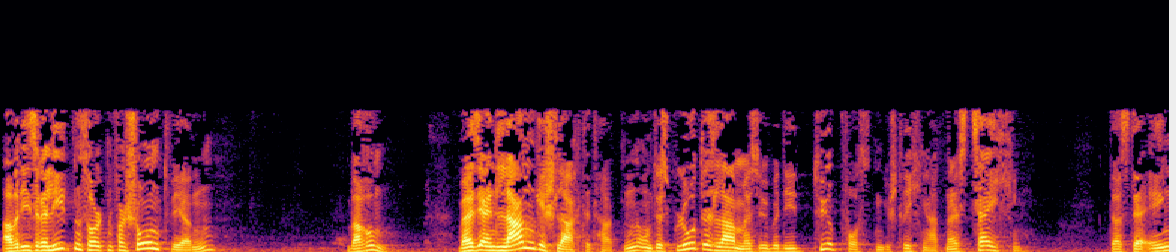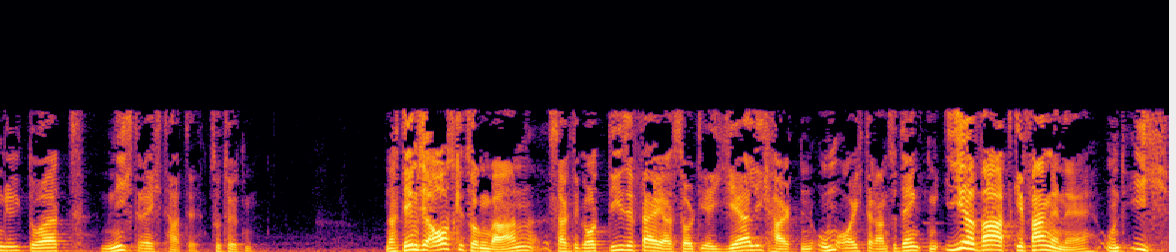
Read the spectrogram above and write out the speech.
Aber die Israeliten sollten verschont werden. Warum? Weil sie ein Lamm geschlachtet hatten und das Blut des Lammes über die Türpfosten gestrichen hatten, als Zeichen dass der Engel dort nicht recht hatte, zu töten. Nachdem sie ausgezogen waren, sagte Gott, diese Feier sollt ihr jährlich halten, um euch daran zu denken. Ihr wart Gefangene und ich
